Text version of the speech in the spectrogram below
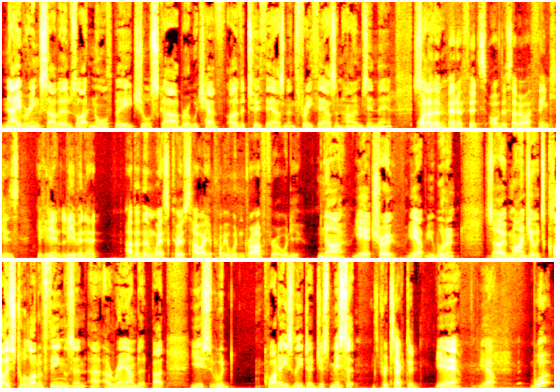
neighbouring suburbs like North Beach or Scarborough, which have over 2,000 and 3,000 homes in there. One of the benefits of the suburb, I think, is if you didn't live in it, other than West Coast Highway, you probably wouldn't drive through it, would you? No, yeah, true. Yeah, you wouldn't. So, mind you, it's close to a lot of things and uh, around it, but you would quite easily to just miss it. It's protected. Yeah, yeah. What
